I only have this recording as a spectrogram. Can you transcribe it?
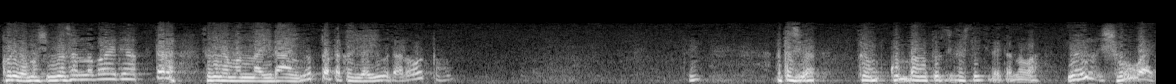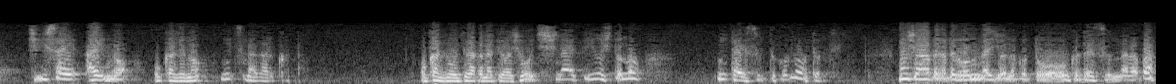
これがもし皆さんの場合であったら、そんなもんないらんよと私が言うだろうと。ね、私が今今晩お手をつけさせていただいたのは、いわゆる障害、小さい愛のおかげのにつながること。おかげをいただかなければ承知しないという人のに対するところのお取りもしあなた方が同じようなことをお伺いするならば、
